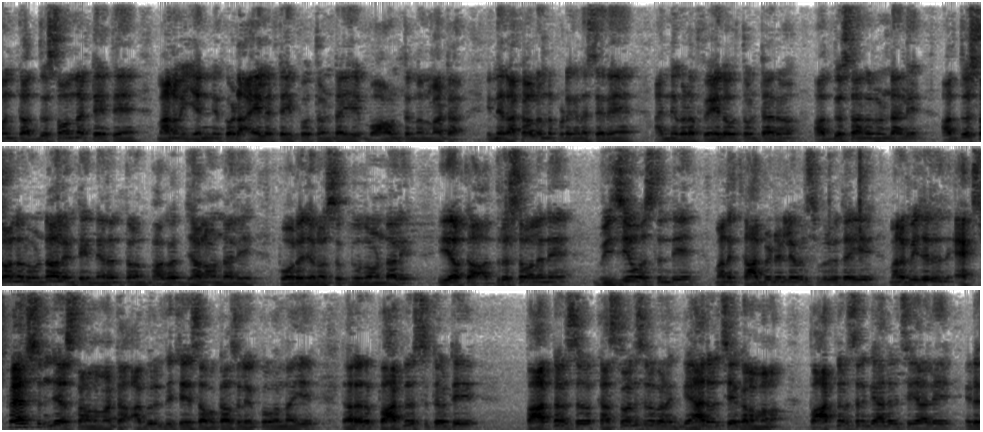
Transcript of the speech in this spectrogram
వంతు అదృష్టం ఉన్నట్టయితే మనం ఇవన్నీ కూడా హైలైట్ అయిపోతుంటాయి బాగుంటుందన్నమాట. ఇన్ని రకాలు ఉన్నప్పటికైనా సరే అన్ని కూడా ఫెయిల్ అవుతుంటారు. అదృష్టానులు ఉండాలి. అదృష్టానులు ఉండాలంటే నిరంతరం భగవద్ధ్యానం ఉండాలి. పూర్వజనం సుకృతం ఉండాలి. ఈ యొక్క అదృష్టం వల్లనే విజయం వస్తుంది. మన కాన్ఫిడెంట్ లెవెల్స్ పెరుగుతాయి. మన బిజినెస్ ఎక్స్పాన్షన్ చేస్తాం అనమాట అభివృద్ధి చేసే అవకాశాలు ఎక్కువ ఉన్నాయి. తర్వాత పార్ట్నర్స్ తోటి పార్ట్నర్స్ కస్టమర్స్ని కూడా గ్యాదర్ చేయగలం మనం. పార్ట్నర్స్ని గ్యాదర్ చేయాలి ఇటు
